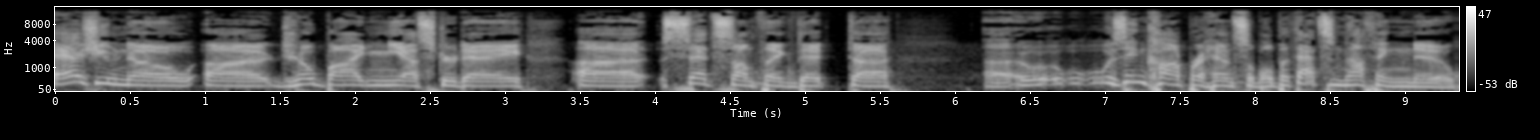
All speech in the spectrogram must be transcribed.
As you know, uh, Joe Biden yesterday uh, said something that uh, uh, was incomprehensible, but that's nothing new.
